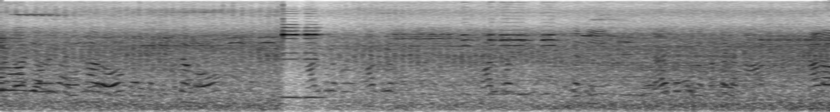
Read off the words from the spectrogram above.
ఉగ్రవాది ఎవరైతే ఉన్నారో అతను పాల్పడి ఇతన్ని గాయపడుతున్న సంఘటన చాలా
